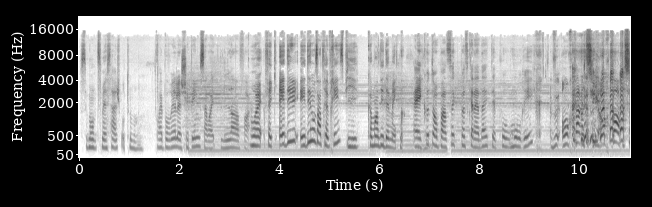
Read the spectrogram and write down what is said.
C'est mon petit message pour tout le monde. Oui, pour vrai, le shipping, ça va être l'enfer. Oui, fait que aider, aider nos entreprises puis commander de maintenant. écoute, on pensait que Post Canada était pour mourir. On repart-tu, on repart-tu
